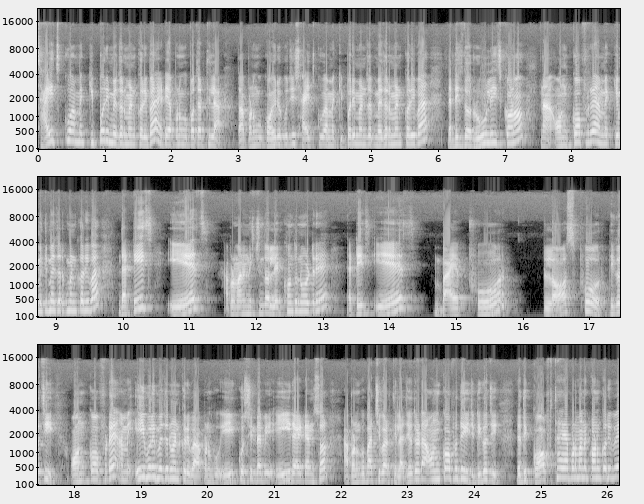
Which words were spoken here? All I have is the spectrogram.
ସାଇଜ୍କୁ ଆମେ କିପରି ମେଜରମେଣ୍ଟ କରିବା ଏଠି ଆପଣଙ୍କୁ ପଚାରିଥିଲା ତ ଆପଣଙ୍କୁ କହି ରଖୁଛି ସାଇଜ୍କୁ ଆମେ କିପରି ମେଜରମେଣ୍ଟ କରିବା that is the rule is କ'ଣ ନା ଅନକଫ୍ରେ ଆମେ କେମିତି ମେଜରମେଣ୍ଟ କରିବା ଦ୍ୟାଟ୍ ଇଜ୍ ଏଜ୍ ଆପଣମାନେ ନିଶ୍ଚିନ୍ତ ଲେଖନ୍ତୁ ନୋଟ୍ରେ that is age by four plus four ଠିକ୍ ଅଛି ଅନକଫ୍ରେ ଆମେ ଏଇଭଳି ମେଜରମେଣ୍ଟ କରିବା ଆପଣଙ୍କୁ ଏଇ କୋଶ୍ଚିନ୍ଟା ବି ଏଇ ରାଇଟ୍ ଆନ୍ସର୍ ଆପଣଙ୍କୁ ବାଛିବାର ଥିଲା ଯେହେତୁ ଏଇଟା ଅନକଫ୍ ଦେଇଛି ଠିକ୍ ଅଛି ଯଦି କଫ୍ ଥାଏ ଆପଣମାନେ କ'ଣ କରିବେ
